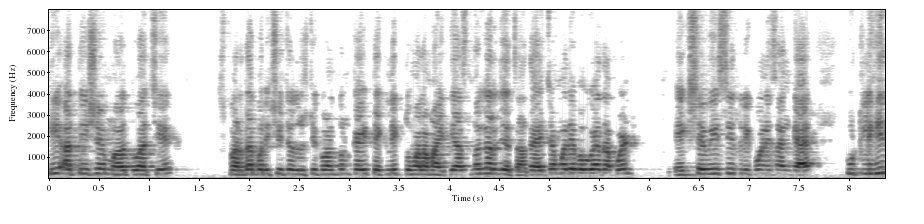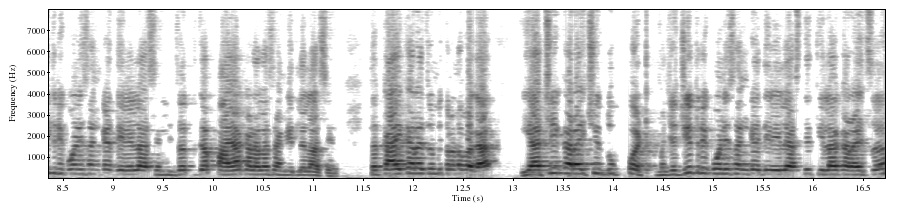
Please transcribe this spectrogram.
ही अतिशय महत्वाची आहे. स्पर्धा परीक्षेच्या दृष्टिकोनातून काही टेक्निक तुम्हाला माहिती असणं गरजेचं आता याच्यामध्ये बघूयात आपण एकशे वीस ही त्रिकोणी संख्या आहे. कुठलीही त्रिकोणी संख्या दिलेला असेल जर तिचा पाया काढायला सांगितलेला असेल तर काय करायचं मित्रांनो बघा याची करायची दुप्पट म्हणजे जी त्रिकोणी संख्या दिलेली असते तिला करायचं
